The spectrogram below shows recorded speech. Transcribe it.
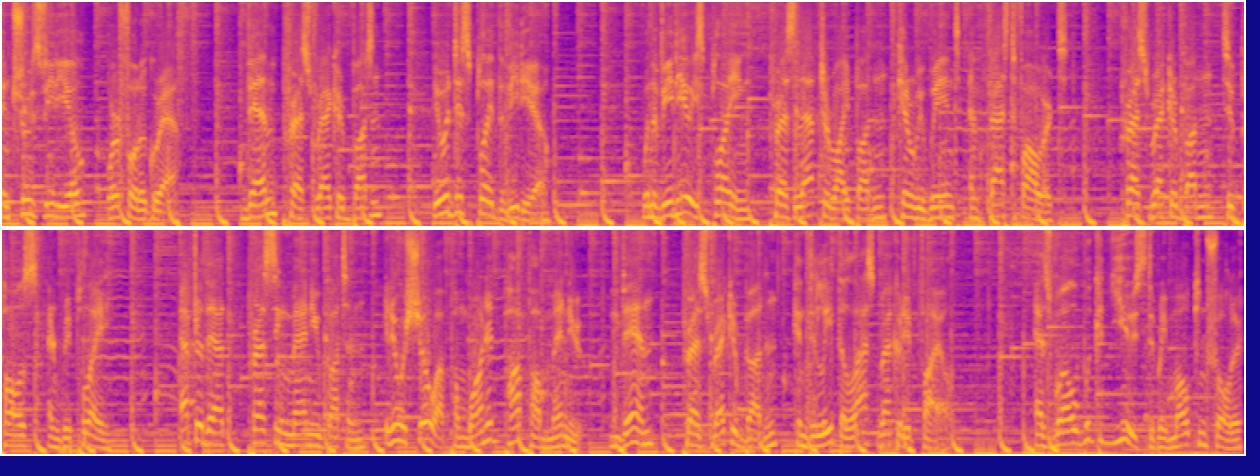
can choose video or photograph. Then press record button, it will display the video. When the video is playing, press left or right button can rewind and fast forward. Press record button to pause and replay. After that, pressing menu button, it will show up unwanted pop-up menu. Then, press record button can delete the last recorded file. As well, we could use the remote controller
